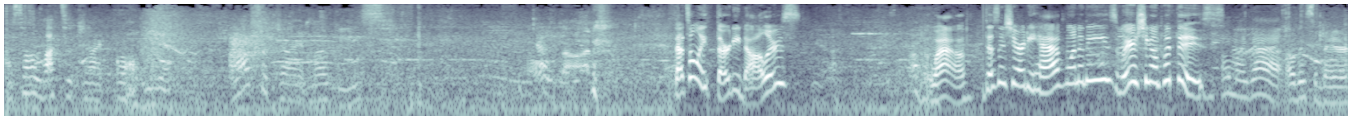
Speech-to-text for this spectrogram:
I saw lots of giant, oh yeah, lots of giant monkeys. Oh God. That's only $30? Yeah. Wow. Doesn't she already have one of these? Where is she gonna put this? Oh my God. Oh, this is a bear.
